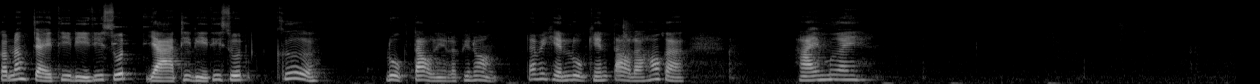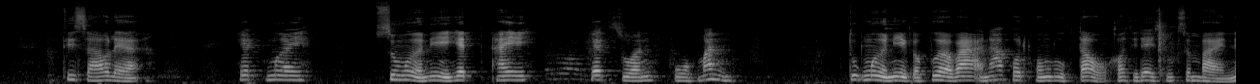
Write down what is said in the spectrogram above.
กำลังใจที่ดีที่สุดยาที่ดีที่สุดคือลูกเต้านี่แหละพี่น้อง ถ้าไม่เห็นลูกเห็นเต้าแล้วเขาก็หายเมื่อยที่สาวแหละ เฮ็ดเมื่อยซุมือนี่เฮ็ดให้เฮ็ดสวนปลูกมันทุกมือนี่ก็เพื่อว่าอนาคตของลูกเต้า เขาสิได้สุขสบายใน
